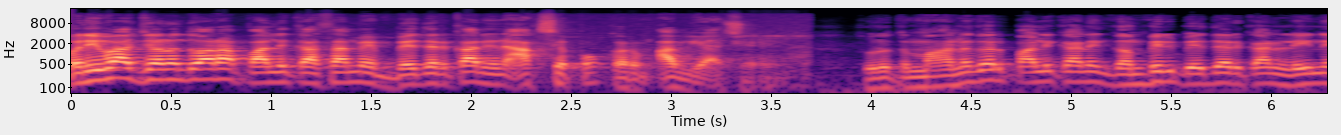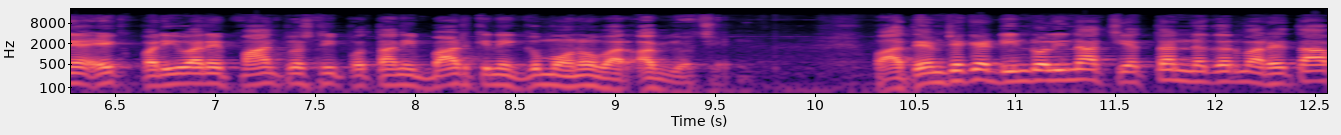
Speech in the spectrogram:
પરિવારજનો દ્વારા પાલિકા સામે બેદરકારીના આક્ષેપો કરવામાં આવ્યા છે. સુરત મહાનગરપાલિકાની ગંભીર બેદરકારી લઈને એક પરિવારે પાંચ વર્ષની પોતાની બાળકીને ગુમાવવાનો વાર આવ્યો છે. વાત એમ છે કે ડિંડોલીના ચેતન નગરમાં રહેતા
